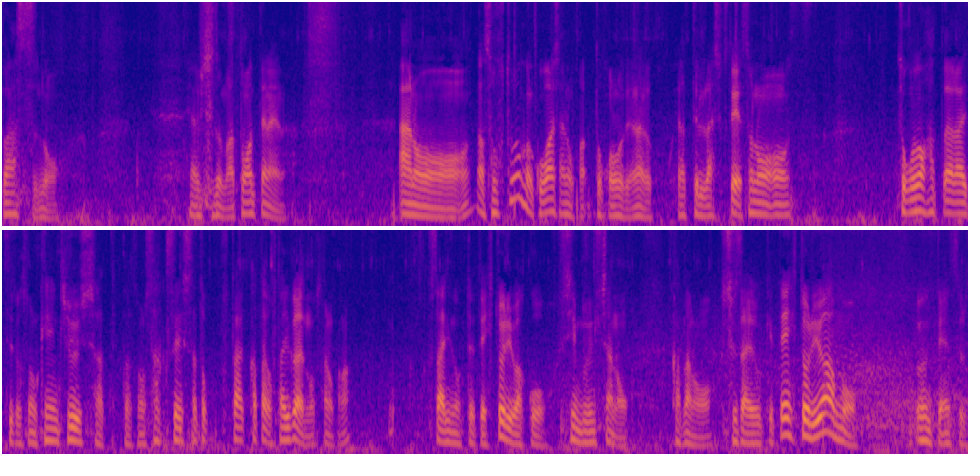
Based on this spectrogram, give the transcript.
バスのいやちょっとまとまってないな。あのソフトバンクの子会社のところでなんかやってるらしくてそのそこの働いてるその研究者とかその作成したと方が2人ぐらい乗ったのかな。2人乗ってて1人はこう新聞記者の方の取材を受けて1人はもう運転する、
